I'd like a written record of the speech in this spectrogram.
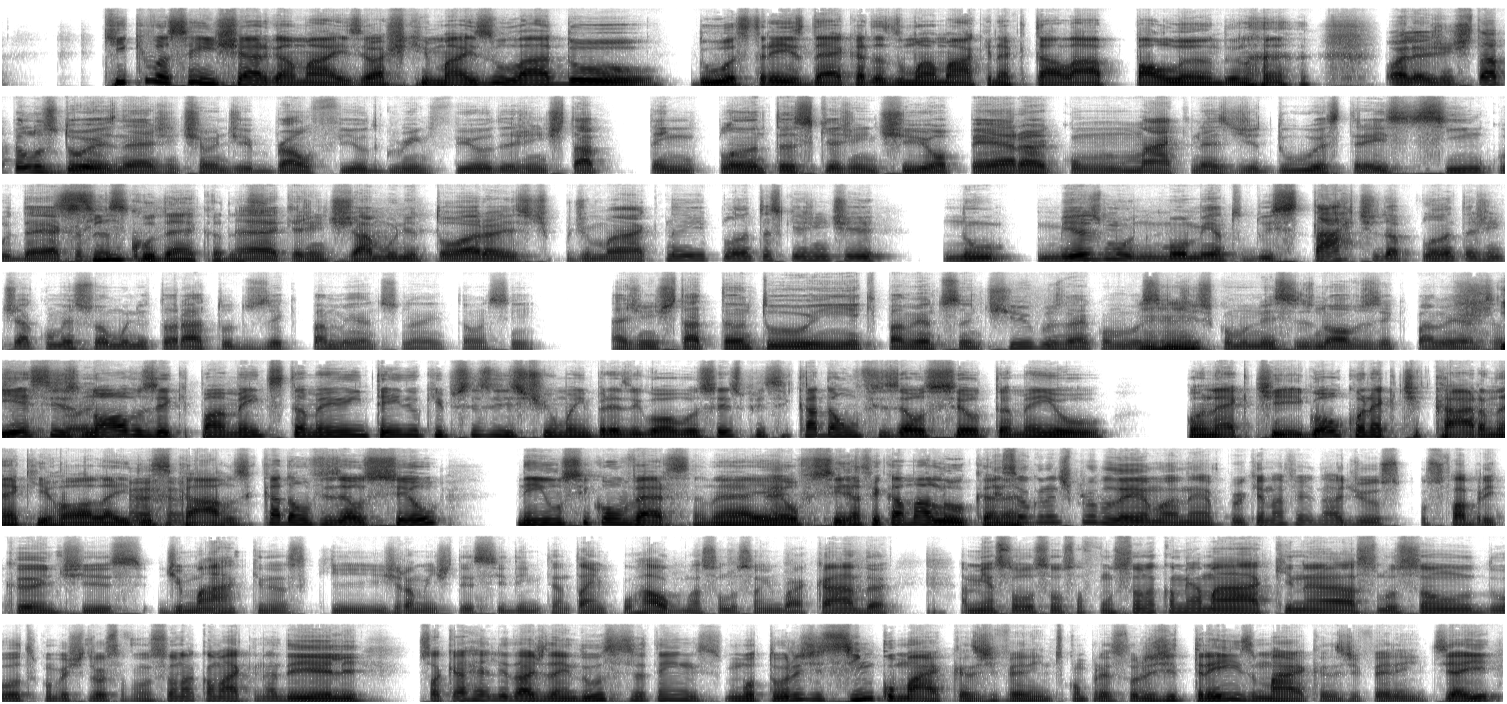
O que, que você enxerga mais? Eu acho que mais o lado duas, três décadas de uma máquina que tá lá paulando, né? Olha, a gente tá pelos dois, né? A gente chama de brownfield, greenfield. A gente tá tem plantas que a gente opera com máquinas de duas, três, cinco décadas. Cinco décadas. é, que a gente já monitora esse tipo de máquina e plantas que a gente, no mesmo momento do start da planta, a gente já começou a monitorar todos os equipamentos, né? Então, assim, a gente está tanto em equipamentos antigos, né, como você Uhum. disse, como nesses novos equipamentos. E esses é- novos equipamentos também eu entendo que precisa existir uma empresa igual a vocês, porque se cada um fizer o seu também, o Connect, igual o Connect Car, né, que rola aí dos carros, se cada um fizer o seu, nenhum se conversa, né? Aí a oficina esse- fica maluca, Esse né? é o grande problema, né? Porque, na verdade, os, os fabricantes de máquinas, que geralmente decidem tentar empurrar alguma solução embarcada, a minha solução só funciona com a minha máquina, a solução do outro competidor só funciona com a máquina dele. Só que a realidade da indústria, você tem motores de cinco marcas diferentes, compressores de três marcas diferentes. E aí,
